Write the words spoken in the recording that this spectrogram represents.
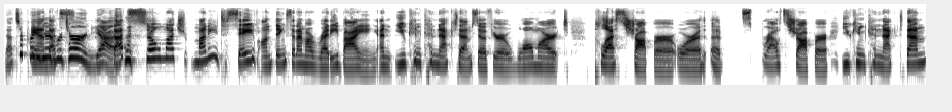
That's a pretty and good return. Yeah. that's so much money to save on things that I'm already buying. And you can connect them. So if you're a Walmart Plus shopper or a, a Sprouts shopper, you can connect them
